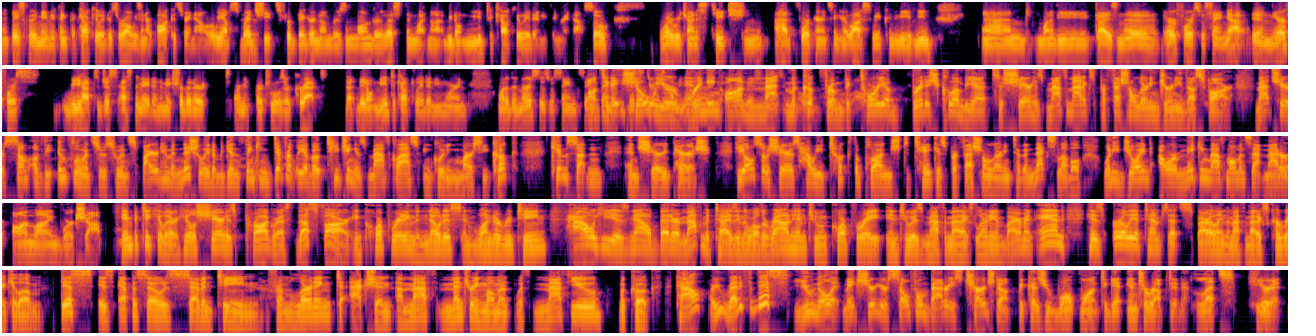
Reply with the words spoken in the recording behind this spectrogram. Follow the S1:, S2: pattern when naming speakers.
S1: And basically, made me think that calculators are always in our pockets right now, where we have mm-hmm. spreadsheets for bigger numbers and longer lists and whatnot. We don't need to calculate anything right now. So, what are we trying to teach? And I had four parents in here last week in the evening. And one of the guys in the Air Force was saying, Yeah, in the Air Force, we have to just estimate and to make sure that our, our, our tools are correct that they don't need to calculate anymore. And one of the nurses was saying,
S2: on
S1: thing.
S2: today's the show, we are bringing on Matt McCook from Victoria, British Columbia to share his mathematics professional learning journey thus far. Matt shares some of the influencers who inspired him initially to begin thinking differently about teaching his math class, including Marcy Cook, Kim Sutton, and Sherry Parrish. He also shares how he took the plunge to take his professional learning to the next level when he joined our Making Math Moments That Matter online workshop.
S3: In particular, he'll share his progress thus far incorporating the notice and wonder routine, how he is now better mathematizing the world around him to incorporate into his mathematics learning environment, and his early attempts at spiraling the mathematics curriculum. This is episode 17 from learning to action, a math mentoring moment with Matthew McCook. Kyle, are you ready for this?
S2: You know it. Make sure your cell phone battery is charged up because you won't want to get interrupted. Let's hear it.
